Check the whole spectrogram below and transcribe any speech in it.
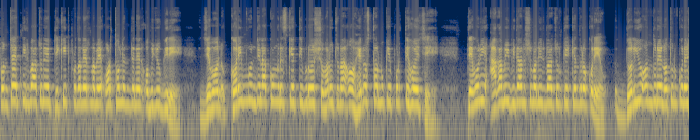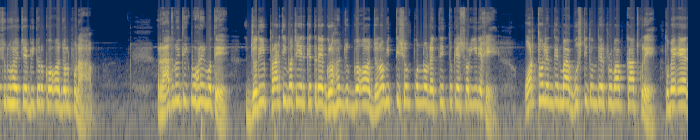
পঞ্চায়েত নির্বাচনে টিকিট প্রদানের নামে অর্থ লেনদেনের অভিযোগ ঘিরে, যেমন করিমগঞ্জ জেলা কংগ্রেসকে তীব্র সমালোচনা ও হেনস্থার মুখে পড়তে হয়েছে, তেমনি আগামী বিধানসভা নির্বাচনকে কেন্দ্র করেও দলীয় অন্দরে নতুন করে শুরু হয়েছে বিতর্ক ও জল্পনা। রাজনৈতিক মহলের মতে, যদি প্রার্থী বাছাইয়ের ক্ষেত্রে গ্রহণযোগ্য ও জনভিত্তি সম্পন্ন নেতৃত্বকে সরিয়ে রেখে অর্থ লেনদেন বা গোষ্ঠীদ্বন্দ্বের প্রভাব কাজ করে। তবে এর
